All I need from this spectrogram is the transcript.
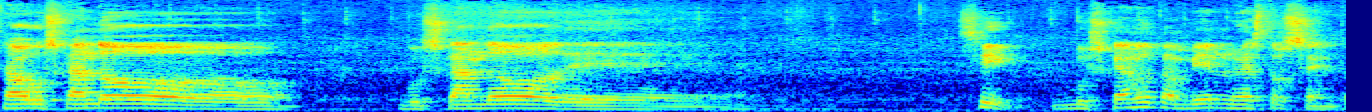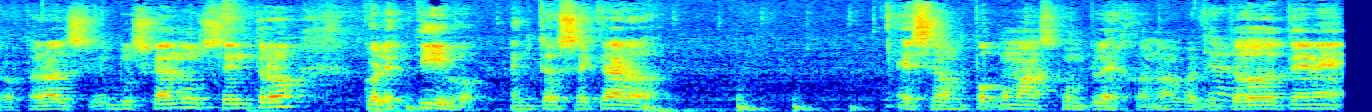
estamos buscando buscando de sí buscando también nuestro centro pero buscando un centro colectivo entonces claro eso es un poco más complejo no porque Claro. todo tiene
